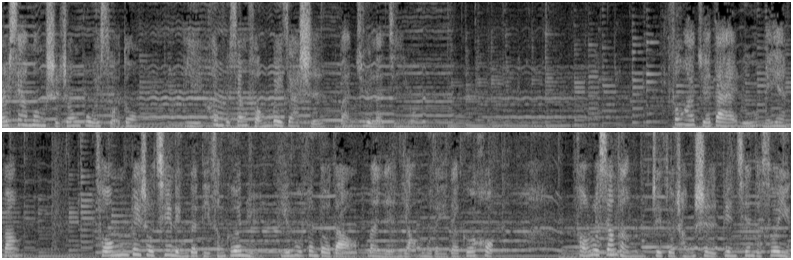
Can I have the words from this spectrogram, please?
而夏梦始终不为所动，以恨不相逢未嫁时婉拒了金庸。风华绝代如梅艳芳，从备受欺凌的底层歌女，一路奋斗到万人仰慕的一代歌后，仿若香港这座城市变迁的缩影。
